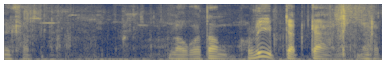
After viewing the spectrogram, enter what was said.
นะครับ เราก็ต้องรีบจัดการนะครับ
